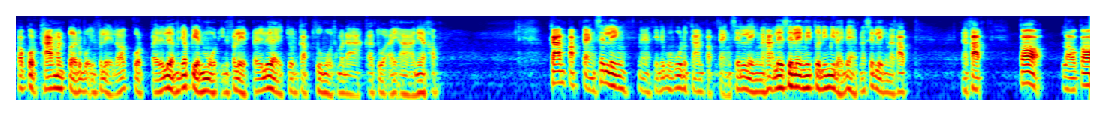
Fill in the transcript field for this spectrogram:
พอกดค้างมันเปิดระบบอินฟราเรดแล้วกดไปเรื่อยๆมันจะเปลี่ยนโหมดอินฟราเรดไปเรื่อยๆจนกลับสู่โหมดธรรมดากับตัว IR เนี่ยครับ การปรับแต่งเส้นเล็งนะทีนี้ผมพูดถึงการปรับแต่งเส้นเล็งนะฮะเลนเส้นเล็งนี่ตัวนี้มีหลายแบบนะเส้นเล็งนะครับนะครับ ก็เราก็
